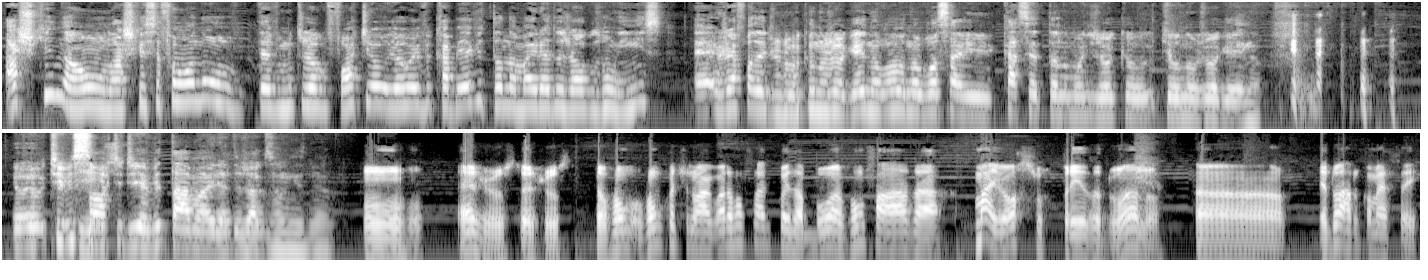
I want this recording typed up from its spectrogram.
acho que não. Acho que esse foi um ano teve muito jogo forte e eu, eu acabei evitando a maioria dos jogos ruins. É, eu já falei de um jogo que eu não joguei, não vou, não vou sair cacetando um monte de jogo que eu, que eu não joguei, não. eu, eu, tive sorte de evitar a maioria dos jogos ruins mesmo. Uhum. É justo, é justo. Então vamos, vamos continuar agora, vamos falar de coisa boa, vamos falar da maior surpresa do ano. Uh, Eduardo, começa aí.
